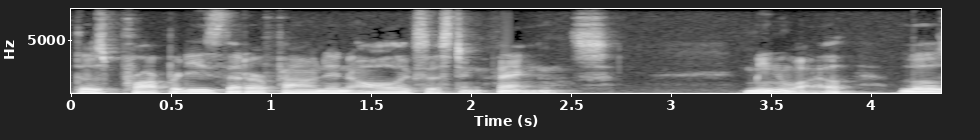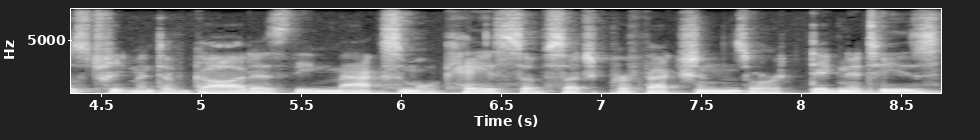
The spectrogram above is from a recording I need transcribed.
those properties that are found in all existing things. Meanwhile, Lull's treatment of God as the maximal case of such perfections or dignities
